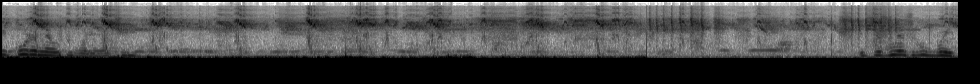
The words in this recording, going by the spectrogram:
і коренеутворювачі. І щоб не згубити,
